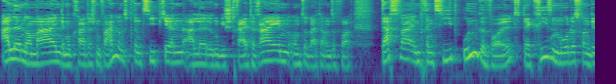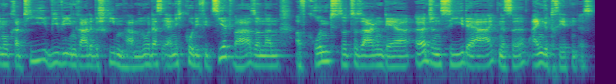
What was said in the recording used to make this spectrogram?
alle normalen demokratischen Verhandlungsprinzipien, alle irgendwie Streitereien und so weiter und so fort. Das war im Prinzip ungewollt der Krisenmodus von Demokratie, wie wir ihn gerade beschrieben haben. Nur, dass er nicht kodifiziert war, sondern aufgrund sozusagen der Urgency der Ereignisse eingetreten ist.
